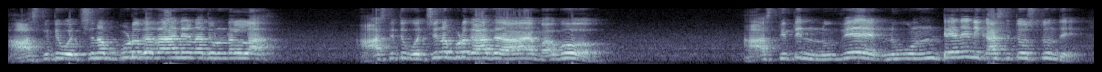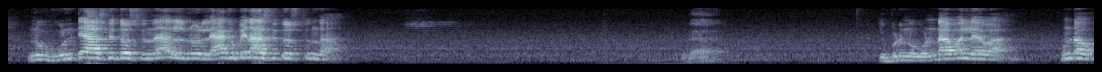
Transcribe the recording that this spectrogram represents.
ఆ స్థితి వచ్చినప్పుడు కదా నేను అది ఉండల్లా. ఆ స్థితి వచ్చినప్పుడు కాదా బాబు. ఆ స్థితి నువ్వే నువ్వు ఉంటేనే నీకు ఆ స్థితి వస్తుంది. నువ్వు ఉంటే ఆ స్థితి వస్తుందా? నువ్వు లేకపోయినా ఆ స్థితి వస్తుందా? ఇప్పుడు నువ్వు ఉండావా లేవా? ఉండవు.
